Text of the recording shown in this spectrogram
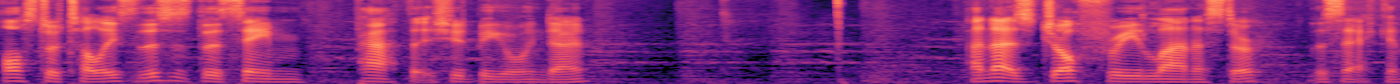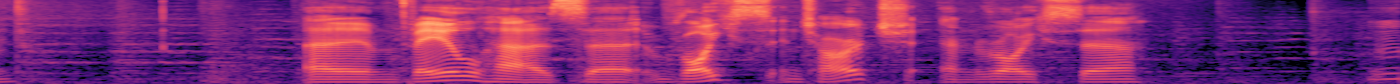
Hoster Tullys. This is the same path that should be going down. And that's Joffrey Lannister, the second. Um, Vale has uh, Royce in charge, and Royce, uh, hmm,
